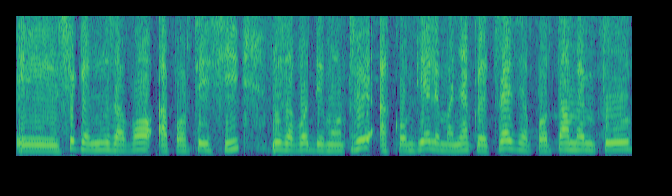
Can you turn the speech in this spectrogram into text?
Et ce que nous avons apporté ici, nous avons démontré à combien le manioc est très important, même pour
